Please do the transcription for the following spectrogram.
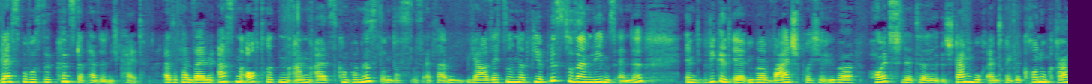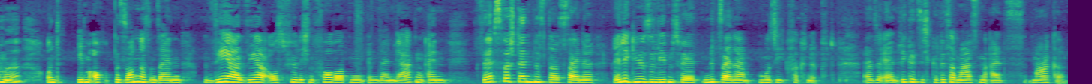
selbstbewusste Künstlerpersönlichkeit. Also von seinen ersten Auftritten an als Komponist, und das ist etwa im Jahr 1604 bis zu seinem Lebensende, entwickelt er über Wahlsprüche, über Holzschnitte, Stammbucheinträge, Chronogramme und eben auch besonders in seinen sehr, sehr ausführlichen Vorworten in seinen Werken ein Selbstverständnis, das seine religiöse Lebenswelt mit seiner Musik verknüpft. Also er entwickelt sich gewissermaßen als Marke.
